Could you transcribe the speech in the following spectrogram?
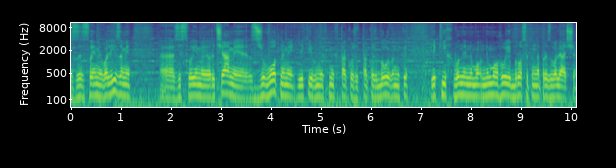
зі своїми валізами, зі своїми речами, з животними, які в них, в них також, також були, вони, яких вони не, могли бросити на призволяще.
